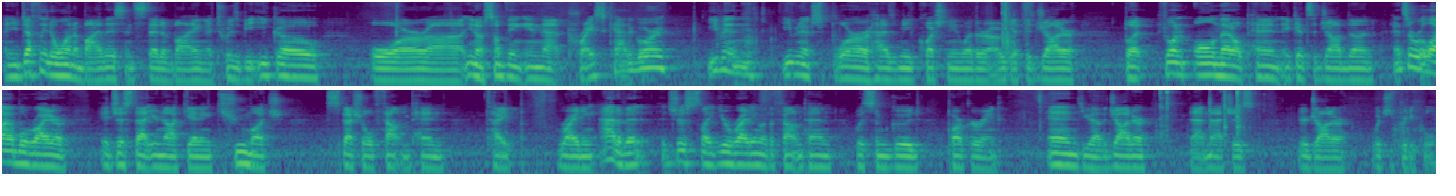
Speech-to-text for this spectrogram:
And you definitely don't want to buy this instead of buying a TWSBI Eco or uh, you know something in that price category. Even even Explorer has me questioning whether I would get the Jotter. But if you want an all metal pen, it gets the job done. And it's a reliable writer. It's just that you're not getting too much special fountain pen type writing out of it. It's just like you're writing with a fountain pen with some good Parker ink. And you have a jotter that matches your jotter, which is pretty cool.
